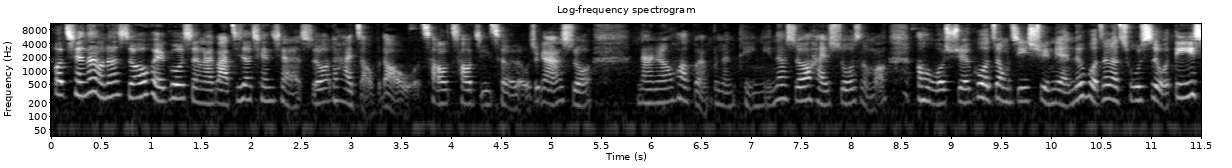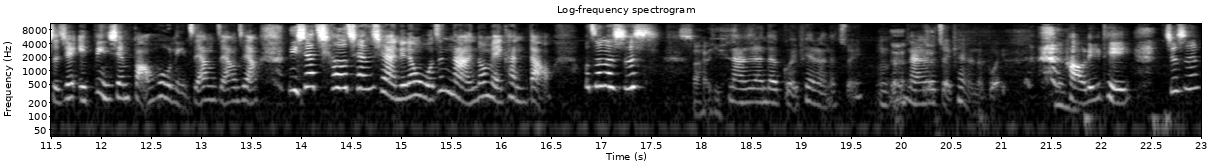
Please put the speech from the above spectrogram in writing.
我前男友那时候回过神来把机车牵起来的时候，他还找不到我，超超机车的，我就跟他说。男人话果然不能听。你那时候还说什么？哦，我学过重机训练，如果真的出事，我第一时间一定先保护你，怎样怎样怎样。你现在车牵起来，你连我这哪人都没看到，我真的是。男人的鬼骗人的嘴，嗯，男人的嘴骗人的鬼。好离题，就是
